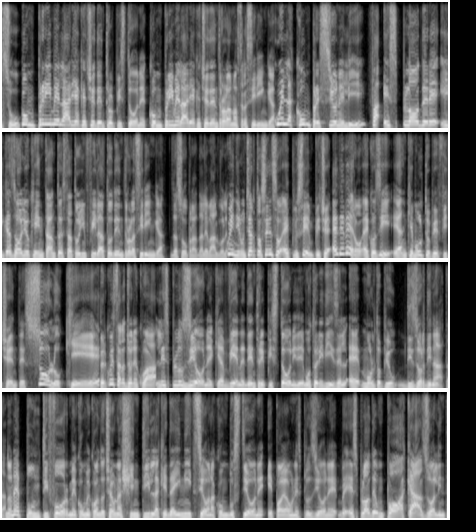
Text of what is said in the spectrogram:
su, comprime l'aria che c'è dentro il pistone, comprime l'aria che c'è dentro la nostra siringa. Quella compressione lì fa esplodere il gasolio che intanto è stato infilato dentro la siringa, da sopra, dalle valvole. Quindi in un certo senso è più semplice, ed è vero, è così, è anche molto più efficiente, solo che per questa ragione qua l'esplosione che avviene dentro i pistoni dei motori diesel è molto più disordinata. Non è puntiforme come quando c'è una scintilla che dà inizio a una combustione e poi a un'esplosione. Esplode un po' a caso all'interno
